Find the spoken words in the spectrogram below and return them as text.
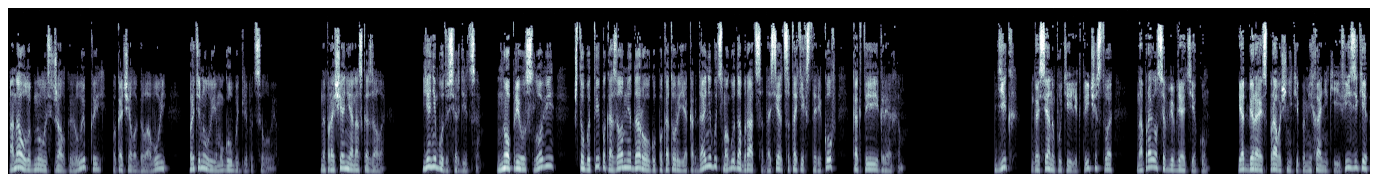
Она улыбнулась жалкой улыбкой, покачала головой протянула ему губы для поцелуя. На прощание она сказала, «Я не буду сердиться, но при условии, чтобы ты показал мне дорогу, по которой я когда-нибудь смогу добраться до сердца таких стариков, как ты и Грехом». Дик, гася на пути электричества, направился в библиотеку и, отбирая справочники по механике и физике,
